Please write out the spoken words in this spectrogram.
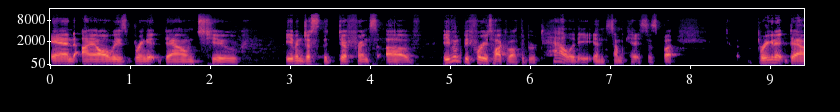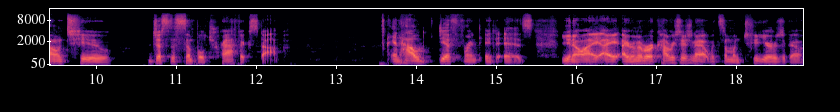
and I always bring it down to even just the difference of even before you talk about the brutality in some cases, but bringing it down to just a simple traffic stop and how different it is. You know, I, I, I remember a conversation I had with someone two years ago,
